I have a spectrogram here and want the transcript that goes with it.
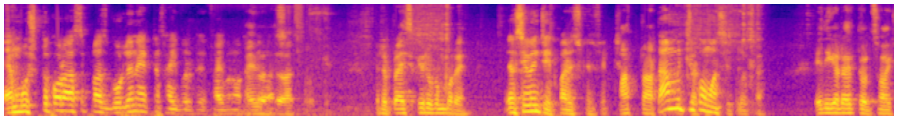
অ্যাম্বুশ তো করা আছে প্লাস গোল্ডেনের একটা ফাইবার ফাইবার ফাইবার আছে ওকে এটা প্রাইস কীরকম পড়ে? এটা seventy eight per square feet মাত্র দাম একটু কম আছে। এগুলো স্যার এদিকে এটা অনেক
